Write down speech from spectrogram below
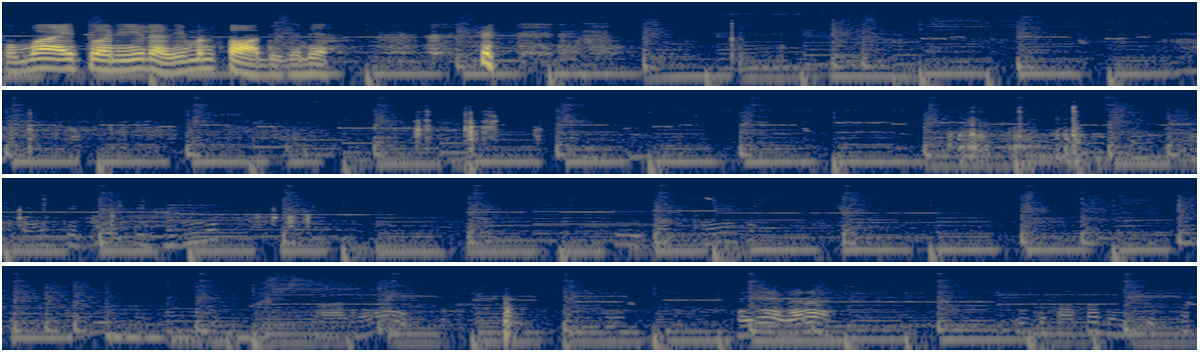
ผมว่าไอ้ตัวนี้แหละที่มันตอดอยู่เนี่ยไม่ใช่กันนะอาเดินติดครับ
